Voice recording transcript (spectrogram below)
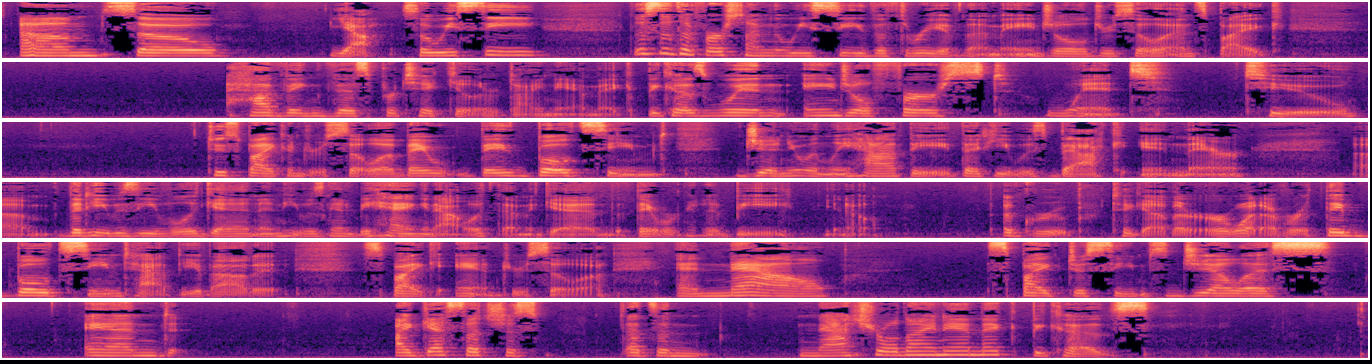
Um so yeah, so we see this is the first time that we see the three of them, Angel, Drusilla, and Spike, having this particular dynamic. Because when Angel first went to to Spike and Drusilla, they they both seemed genuinely happy that he was back in there, um, that he was evil again, and he was going to be hanging out with them again. That they were going to be, you know, a group together or whatever. They both seemed happy about it, Spike and Drusilla. And now Spike just seems jealous. And I guess that's just that's a natural dynamic because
